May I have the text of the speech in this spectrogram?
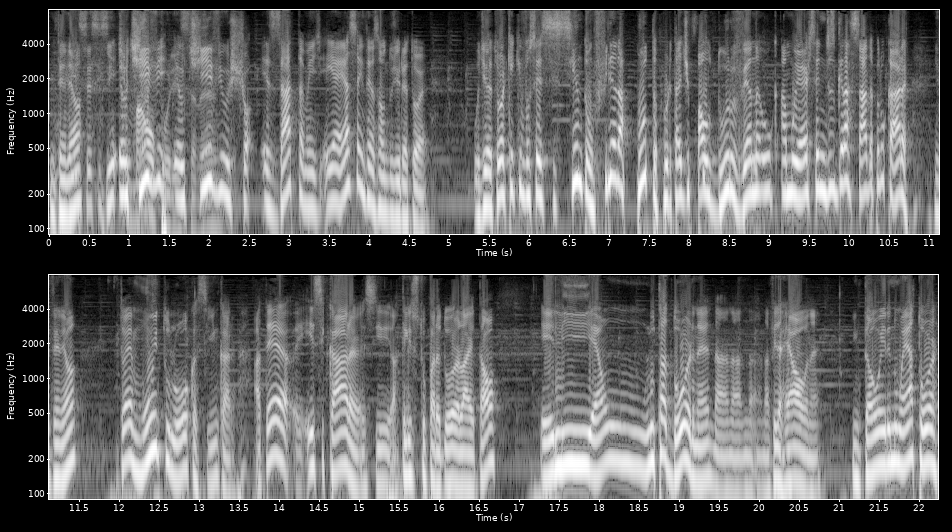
Entendeu? Você se E eu tive, por eu isso, né? tive o choque. Exatamente. E é essa a intenção do diretor. O diretor quer que você se sinta um filho da puta por estar de pau duro vendo a mulher sendo desgraçada pelo cara. Entendeu? Então é muito louco, assim, cara. Até esse cara, esse, aquele estuprador lá e tal, ele é um lutador, né? Na, na- na vida real, né? Então ele não é ator.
